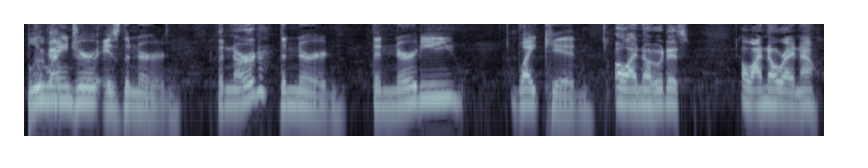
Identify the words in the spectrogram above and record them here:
Blue Okay. Ranger is the nerd, The nerd? the nerd, the nerdy white kid. Oh, I know who it is. Oh, I know right now.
